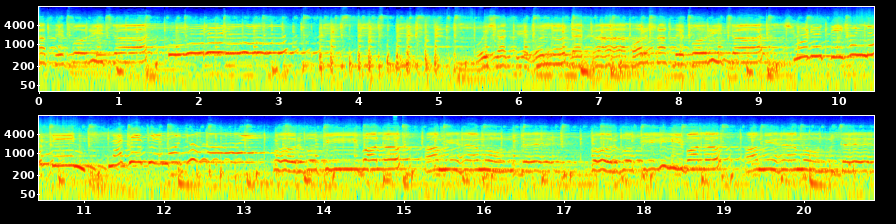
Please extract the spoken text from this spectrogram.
সাথে পরিচয়। বৈশাখে হলো দেখা বর্ষাতে পরিচয়। শুরুতে হলো প্রেম লাগে যে মধুময়। করব কি বলো আমি হেমন্তে। করব কি বলো আমি হেমন্তে।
